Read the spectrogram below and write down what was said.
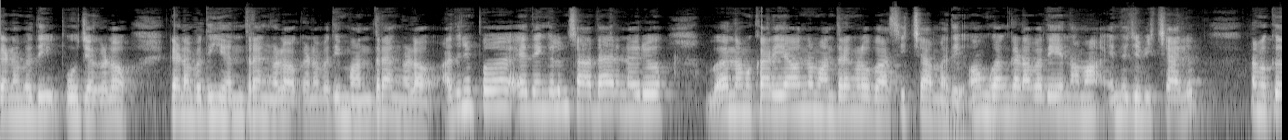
ഗണപതി പൂജകളോ ഗണപതി യന്ത്രങ്ങളോ ഗണപതി മന്ത്രങ്ങളോ അതിനിപ്പോ ഏതെങ്കിലും സാധാരണ ഒരു നമുക്കറിയാവുന്ന മന്ത്രങ്ങൾ ഉപാസിച്ചാൽ മതി. ഓം ഗം ഗണപതിയെ നമ എന്ന് ജപിച്ചാലും നമുക്ക്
